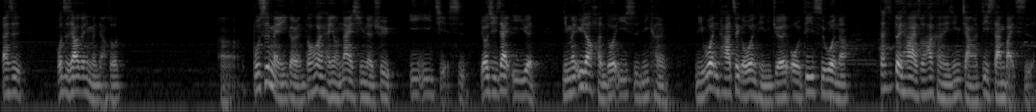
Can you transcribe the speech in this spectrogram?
但是我只是要跟你们讲说。呃，不是每一个人都会很有耐心的去一一解释，尤其在医院，你们遇到很多医师，你可能你问他这个问题，你觉得我第一次问呢，但是对他来说，他可能已经讲了第三百次了，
